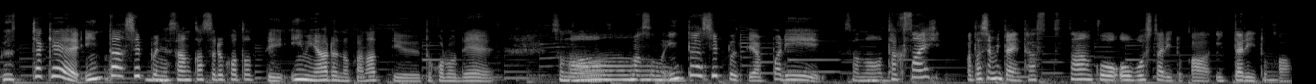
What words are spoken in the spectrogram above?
ぶっちゃけインターンシップに参加することって意味あるのかなっていうところで、その、まあそのインターンシップってやっぱり、その、うんたくさん、私みたいにたくさんこう応募したりとか行ったりとか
